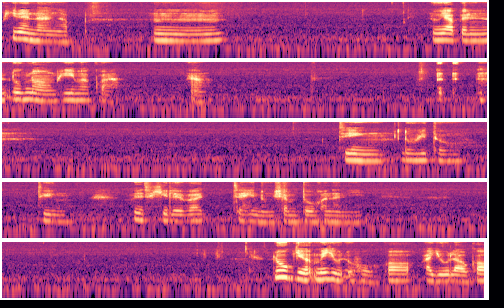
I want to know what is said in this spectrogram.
พี่นานางับ อืมหนูอยากเป็นลูกน้องพี่มากกว่าอ้าว จริงลูกพี่โต จริง ไม่อยากจะคิดเลยว่าจะเห็นน้องแชมป์โตขนาดนี้ ลูกเยอะไม่หยุดโอ้โห ก็อายุเราก็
